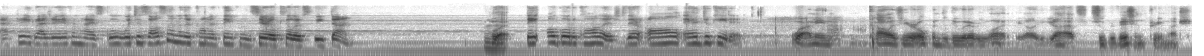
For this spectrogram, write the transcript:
after he graduated from high school, which is also another common thing from the serial killers we've done. Mm-hmm. what? They all go to college, they're all educated. Well, I mean, college, you're open to do whatever you want. You know, you don't have supervision, pretty much.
